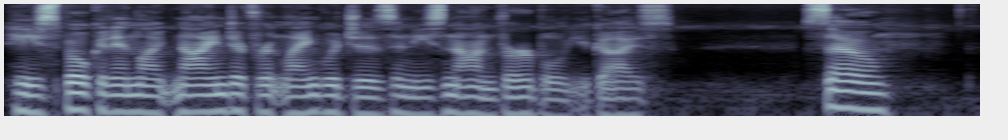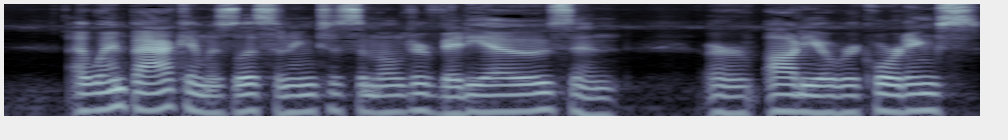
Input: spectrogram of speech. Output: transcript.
He's spoken in like nine different languages and he's nonverbal, you guys. So I went back and was listening to some older videos and or audio recordings.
